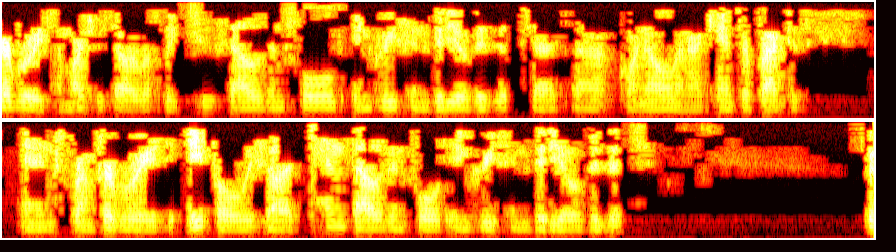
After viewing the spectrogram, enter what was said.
February to March, we saw a roughly 2,000-fold increase in video visits at uh, Cornell in our cancer practice. And from February to April, we saw a 10,000-fold increase in video visits so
